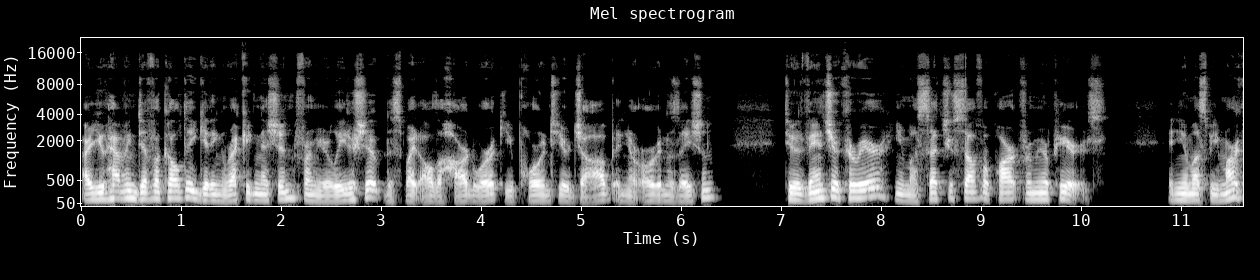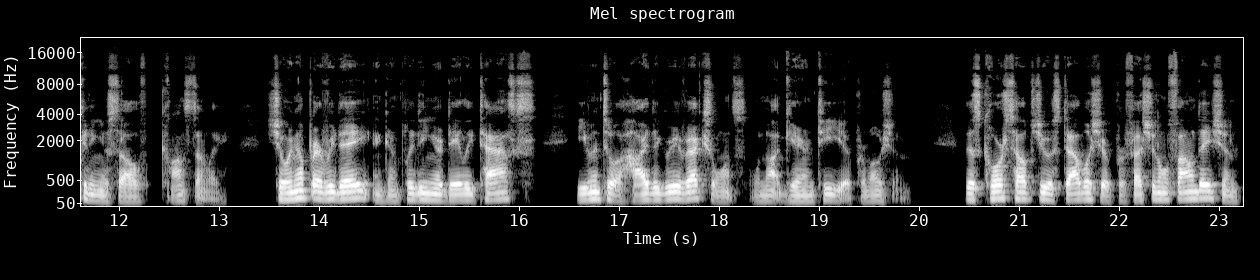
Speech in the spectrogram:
Are you having difficulty getting recognition from your leadership despite all the hard work you pour into your job and your organization? To advance your career, you must set yourself apart from your peers, and you must be marketing yourself constantly. Showing up every day and completing your daily tasks, even to a high degree of excellence, will not guarantee you a promotion. This course helps you establish your professional foundation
